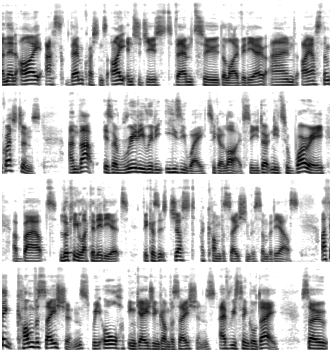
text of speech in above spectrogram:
And then I asked them questions. I introduced them to the live video and I asked them questions. And that is a really, really easy way to go live. So you don't need to worry about looking like an idiot because it's just a conversation with somebody else. I think conversations, we all engage in conversations every single day. So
